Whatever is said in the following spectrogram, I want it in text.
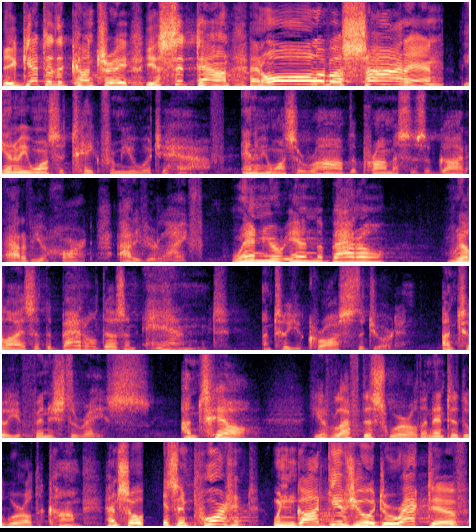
you get to the country, you sit down, and all of a sudden, the enemy wants to take from you what you have. The enemy wants to rob the promises of God out of your heart, out of your life. When you're in the battle, realize that the battle doesn't end until you cross the Jordan, until you finish the race, until you've left this world and entered the world to come. And so it's important when God gives you a directive.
